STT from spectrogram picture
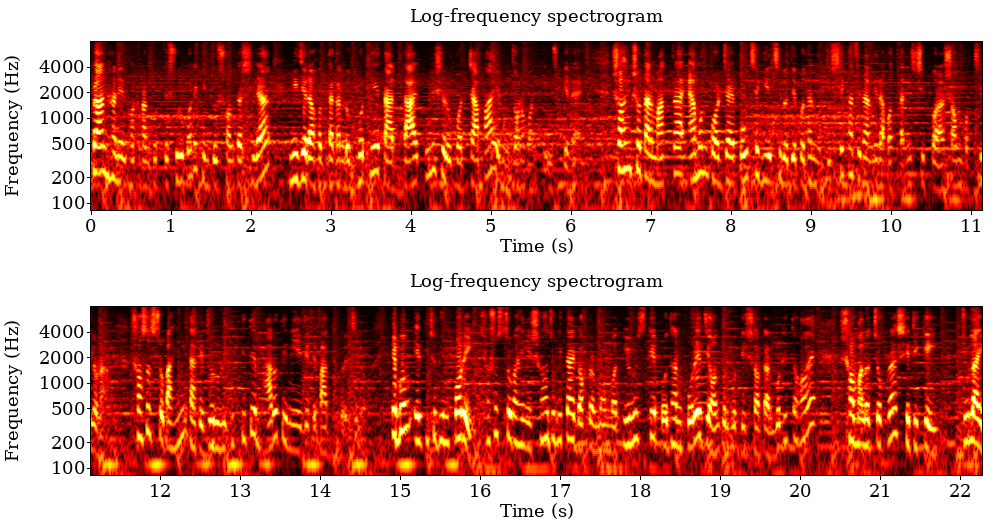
প্রাণহানির ঘটনা ঘটতে শুরু করে, কিন্তু সন্ত্রাসীরা নিজেরা হত্যাকাণ্ড ঘটিয়ে তার দায় পুলিশের উপর চাপায় এবং জনগণকে উস্কে দেয়। সহিংসতার মাত্রা এমন পর্যায়ে পৌঁছে গিয়েছিল যে প্রধানমন্ত্রী শেখ হাসিনার নিরাপত্তা নিশ্চিত করা সম্ভব ছিল না। সশস্ত্র বাহিনী তাকে জরুরি ভিত্তিতে ভারতে নিয়ে যেতে বাধ্য হয়েছিল এবং এর কিছুদিন পরেই সশস্ত্র বাহিনীর সহযোগিতায় ডক্টর মোহাম্মদ ইউনুসকে প্রধান করে যে অন্তর্বর্তী সরকার গঠিত হয়, সমালোচকরা সেটিকেই জুলাই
